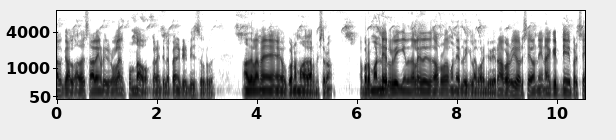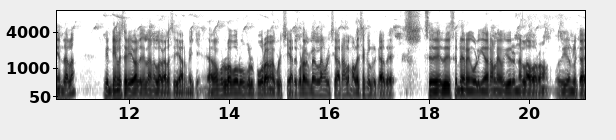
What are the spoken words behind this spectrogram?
ஆல்கால் அதாவது சாராயம் குடிக்கிறவங்களாம் புண்ணாகும் கணையத்தில் பேனக்டைட்டிஸ் சொல்கிறது அதெல்லாமே குணமாக ஆரம்பிச்சிடும் அப்புறம் மண்ணீரல் வீக்கம் இருந்தாலும் இது சாப்பிடும்போது மண்ணீரல் வைக்கலாம் குறைஞ்சி போயிடும் வழி வரிசையாக வந்தீங்கன்னா கிட்னி பிரச்சனை இருந்தாலும் கிட்னியில் சரியாக வேலை செய்யல நல்லா வேலை செய்ய ஆரம்பிக்கும். அதாவது உள்ள ஒரு உறுப்புகள் பூராமே குளிச்சியாரு இருக்குது குடல்கள் எல்லாம் குளிர்ச்சியாகிறனால மலச்சிக்கல் இருக்காது. சி இது சிறுநீரகம் குளிக்காதனால யூரின் நல்லா வரும். யூரினில் க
